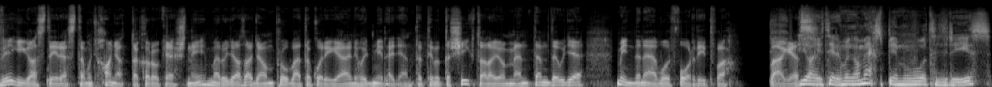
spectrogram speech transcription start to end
végig azt éreztem, hogy hanyat akarok esni, mert ugye az agyam próbálta korrigálni, hogy mi legyen. Tehát én ott a síktalajon mentem, de ugye minden el volt fordítva. Vág ez? Jaj, tényleg, meg a Max Payne volt egy rész,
